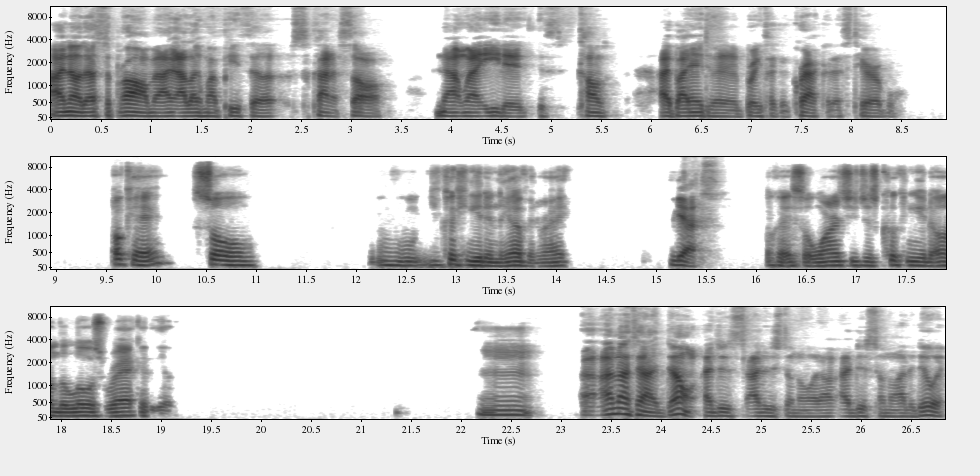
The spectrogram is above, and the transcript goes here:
I know that's the problem. I, I like my pizza kind of soft. Not when I eat it, it comes. I bite into it and it breaks like a cracker. That's terrible. Okay, so you're cooking it in the oven, right? Yes. Okay, so why aren't you just cooking it on the lowest rack of the oven? Mm, I, I'm not saying I don't. I just I just don't know what I, I just don't know how to do it.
